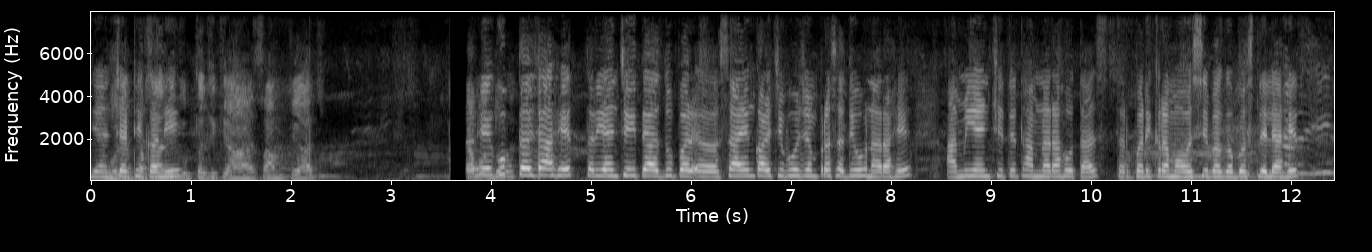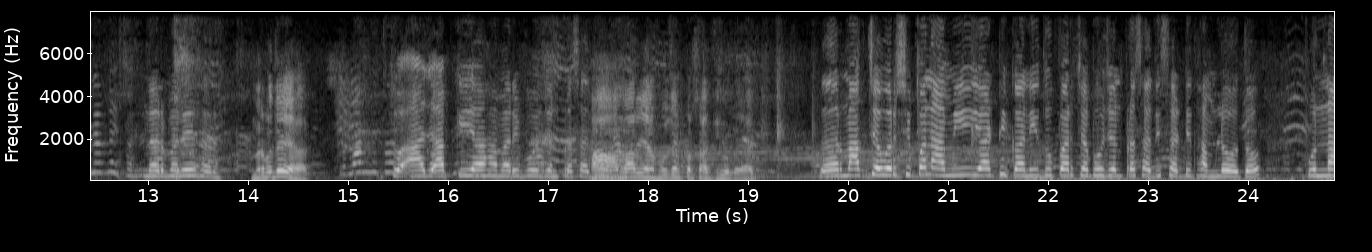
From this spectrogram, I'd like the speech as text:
यांच्या ठिकाणी प्रसादी गुप्ता जी के यहाँ है शाम के आज. तर हे गुप्ता जे आहेत तर यांच्या इथे आज दुपार सायंकाळची भोजन प्रसादी होणार आहे. आम्ही यांची इथे थांबणार आहोत आज तर परिक्रमावासी बघा बसलेले आहेत. नर्मदे हर. नर्मदे यार तो आज आपकी यहाँ हमारी भोजन प्रसादी हाँ हमारे यहाँ भोजन प्रसादी हो गया आज. तर मागच्या वर्षी पण आम्ही या ठिकाणी दुपारच्या भोजन प्रसादीसाठी थांबलो होतो. पुन्हा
